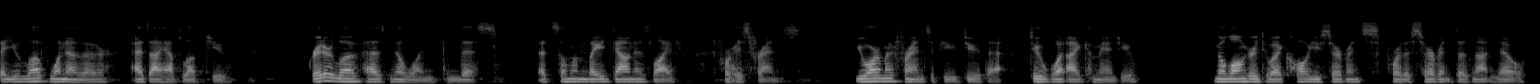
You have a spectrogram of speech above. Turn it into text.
that you love one another as I have loved you. Greater love has no one than this that someone laid down his life for his friends. You are my friends if you do that do what I command you. No longer do I call you servants, for the servant does not know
